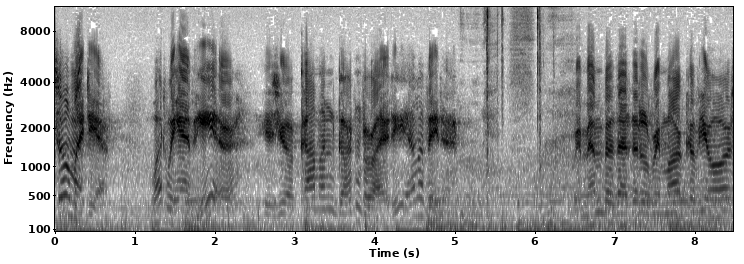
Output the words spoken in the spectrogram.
So, my dear, what we have here is your common garden variety elevator. Remember that little remark of yours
